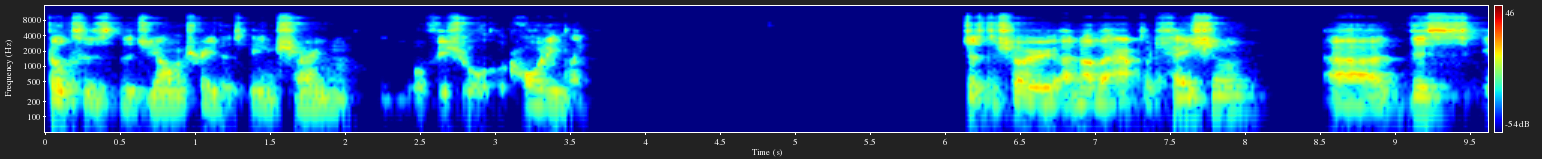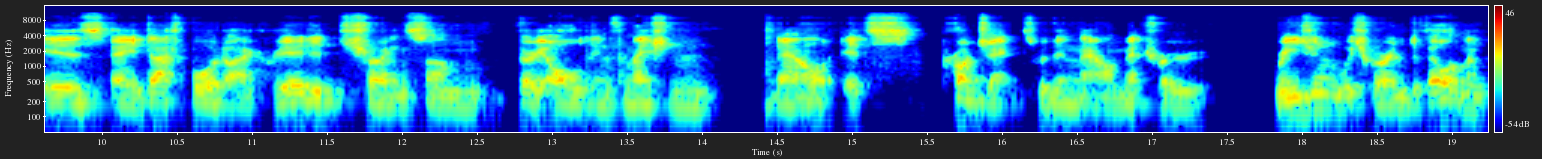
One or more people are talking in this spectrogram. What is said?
filters the geometry that's being shown in your visual accordingly. Just to show another application, uh, this is a dashboard I created showing some very old information now. It's projects within our metro region, which were in development.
